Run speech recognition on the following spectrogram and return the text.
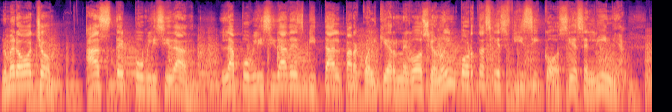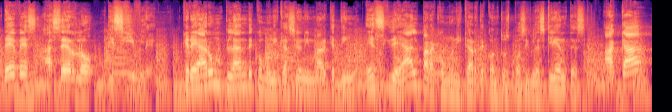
Número 8. Hazte publicidad. La publicidad es vital para cualquier negocio, no importa si es físico o si es en línea. Debes hacerlo visible. Crear un plan de comunicación y marketing es ideal para comunicarte con tus posibles clientes. Acá,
